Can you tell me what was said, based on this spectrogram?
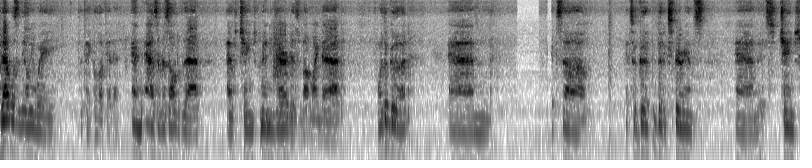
that wasn't the only way to take a look at it. And as a result of that, I've changed many narratives about my dad for the good, and it's a it's a good good experience, and it's changed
